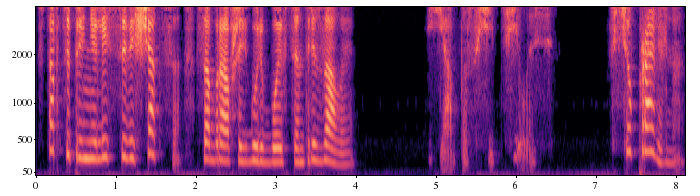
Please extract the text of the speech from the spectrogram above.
Старцы принялись совещаться, собравшись гурьбой в центре залы. Я восхитилась. Все правильно.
